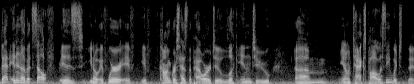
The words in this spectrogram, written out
that in and of itself is you know if we're if if Congress has the power to look into um, you know tax policy, which they,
